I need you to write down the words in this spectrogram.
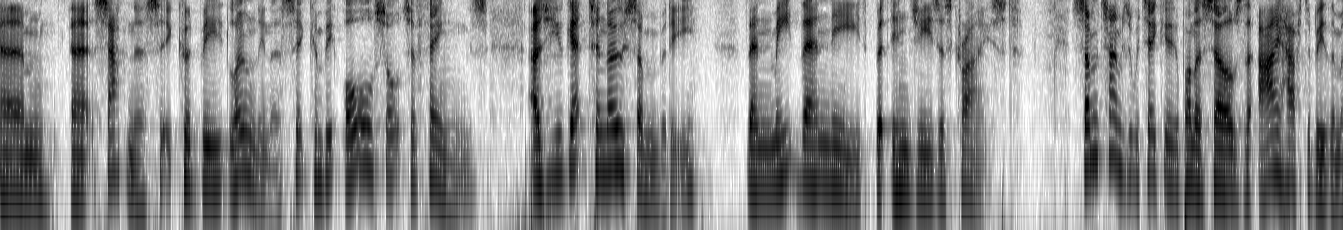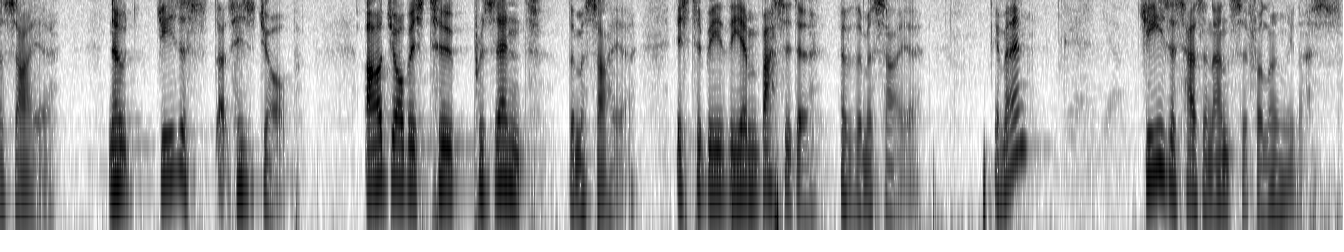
um, uh, sadness, it could be loneliness, it can be all sorts of things. As you get to know somebody, then meet their need, but in Jesus Christ. Sometimes we take it upon ourselves that I have to be the Messiah. No, Jesus, that's his job. Our job is to present the Messiah, is to be the ambassador of the Messiah. Amen? Yeah. Jesus has an answer for loneliness.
